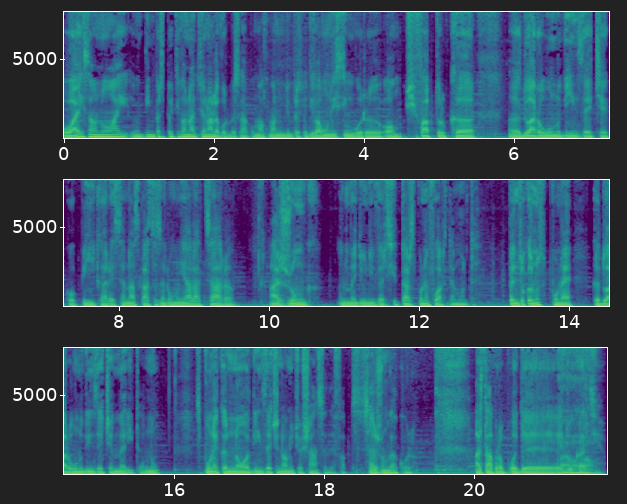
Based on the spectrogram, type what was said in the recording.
o ai sau nu o ai din perspectiva națională, vorbesc acum, acum nu din perspectiva unui singur uh, om. Și faptul că uh, doar unul din 10 copii care se nasc astăzi în România la țară ajung în mediul universitar spune foarte multe. Pentru că nu spune că doar unul din 10 merită, nu. Spune că 9 din 10 n-au nicio șansă, de fapt, să ajungă acolo. Asta apropo de educație.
